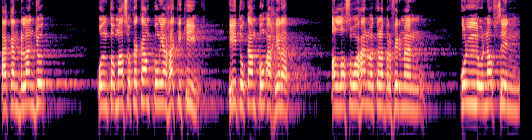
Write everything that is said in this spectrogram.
akan berlanjut untuk masuk ke kampung yang hakiki itu kampung akhirat. Allah Subhanahu wa taala berfirman, "Kullu nafsin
